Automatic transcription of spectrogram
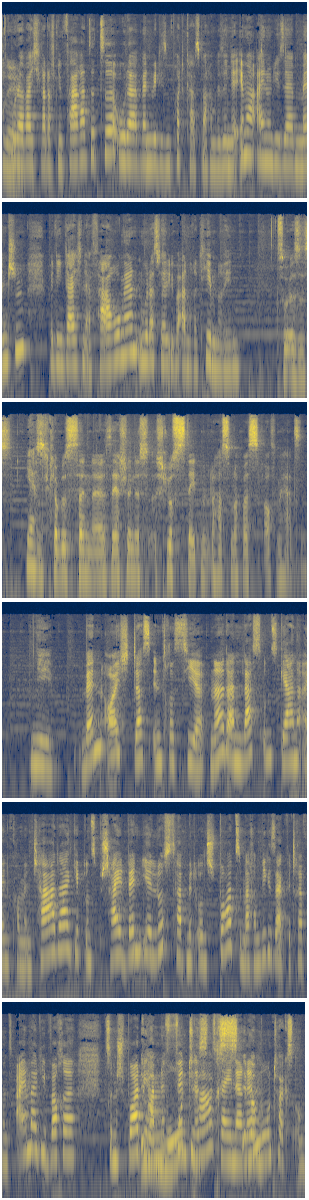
Nee. oder weil ich gerade auf dem Fahrrad sitze oder wenn wir diesen Podcast machen. Wir sind ja immer ein und dieselben Menschen mit den gleichen Erfahrungen, nur dass wir halt über andere Themen reden. So ist es. Yes. Und ich glaube, es ist ein äh, sehr schönes Schlussstatement. Oder hast du noch was auf dem Herzen? Nee. Wenn euch das interessiert, ne, dann lasst uns gerne einen Kommentar da, gebt uns Bescheid, wenn ihr Lust habt, mit uns Sport zu machen. Wie gesagt, wir treffen uns einmal die Woche zum Sport. Wir haben eine Fitnesstrainerin. Immer montags um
